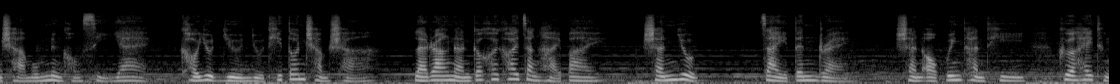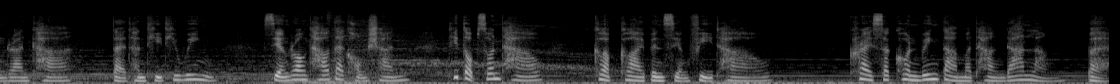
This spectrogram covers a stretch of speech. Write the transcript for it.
ำฉามุมหนึ่งของสี่แยก เขาหยุดยืนอยู่ที่ต้นฉำฉา และร่างนั้นก็ค่อยๆ จางหายไป ฉันหยุด ใจเต้นแรง ฉันออกวิ่งทันทีเพื่อให้ถึงร้านค้า แต่ทันทีที่วิ่ง เสียงรองเท้าแตะของฉัน ที่ตบส้นเท้า กลับกลายเป็นเสียงฝีเท้า ใครสักคนวิ่งตามมาทางด้านหลัง แปะ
